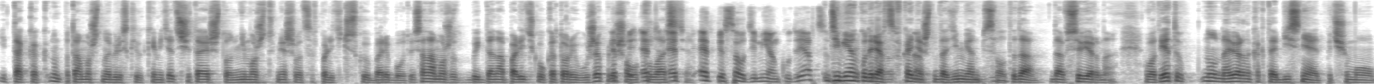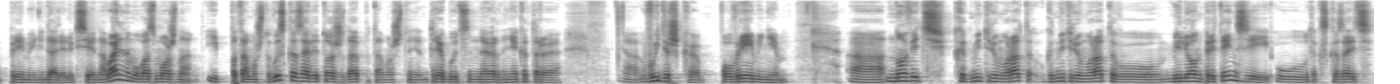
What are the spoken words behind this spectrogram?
И так как, ну, потому что Нобелевский комитет считает, что он не может вмешиваться в политическую борьбу. То есть она может быть дана политику, который уже пришел это, к власти. Это, это, это писал Демьян Кудрявцев. Демьян Кудрявцев, конечно, да, да Демьян писал это, да, да, все верно. Вот, и это, ну, наверное, как-то объясняет, почему премию не дали Алексею Навальному, возможно, и потому что вы сказали тоже, да, потому что требуется, наверное, некоторая а, выдержка по времени. А, но ведь к Дмитрию, Муратову, к Дмитрию Муратову миллион претензий у, так сказать,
